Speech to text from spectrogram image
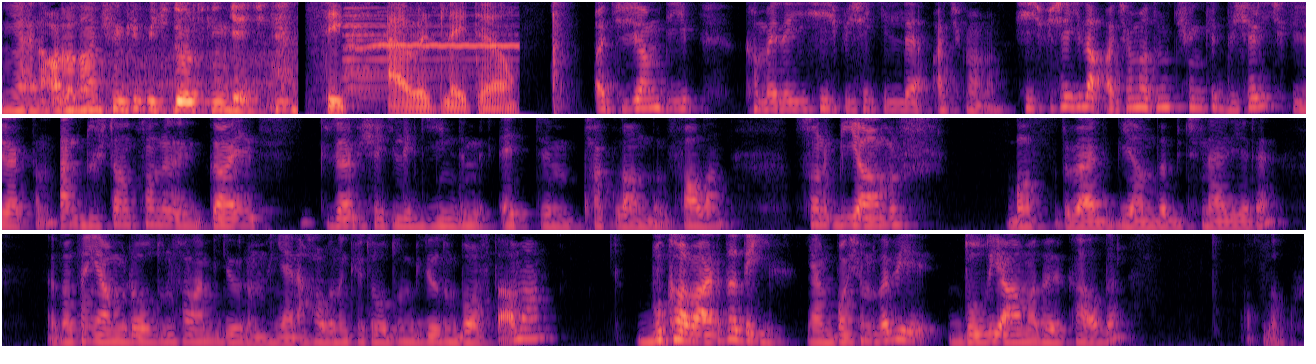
Yani aradan çünkü 3-4 gün geçti. Six hours later. açacağım deyip kamerayı hiçbir şekilde açmamam. Hiçbir şekilde açamadım çünkü dışarı çıkacaktım. Ben duştan sonra gayet güzel bir şekilde giyindim, ettim, paklandım falan. Sonra bir yağmur bastırıverdi bir anda bütün her yere. Zaten yağmurlu olduğunu falan biliyordum. Yani havanın kötü olduğunu biliyordum bu hafta ama bu kadar da değil. Yani başımıza bir dolu yağmadığı kaldı. Allah korusun.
